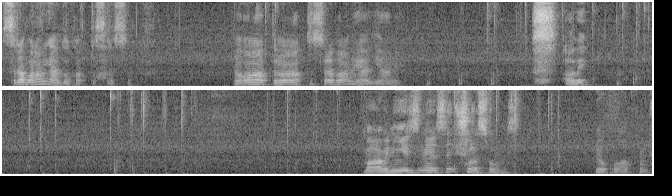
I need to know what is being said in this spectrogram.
Sıra bana mı geldi o kapta sırası? Ya onu attın onu attı. Sıra bana mı geldi yani? Abi. Mavinin yerisi neresi? Şurası olmasın. Yok o atmamış.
